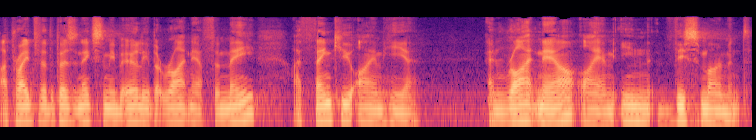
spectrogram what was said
I prayed for the person next to me earlier, but right now, for me, I thank you I am here. And right now, I am in this moment.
